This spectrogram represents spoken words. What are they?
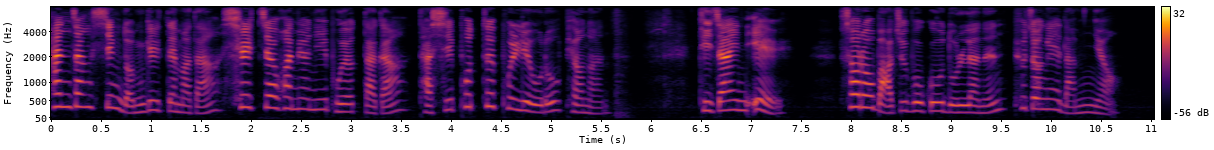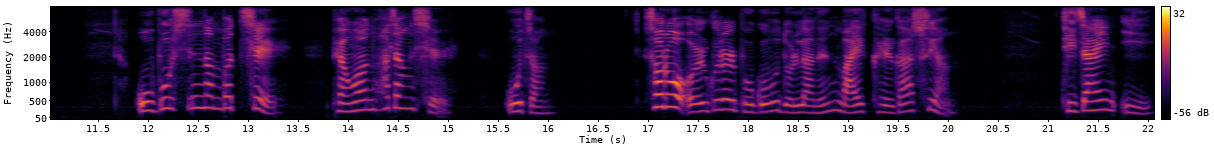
한 장씩 넘길 때마다 실제 화면이 보였다가 다시 포트폴리오로 변환. 디자인 1. 서로 마주보고 놀라는 표정의 남녀. 오부 씬 넘버 7. 병원 화장실. 오전. 서로 얼굴을 보고 놀라는 마이클과 수연. 디자인 2.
